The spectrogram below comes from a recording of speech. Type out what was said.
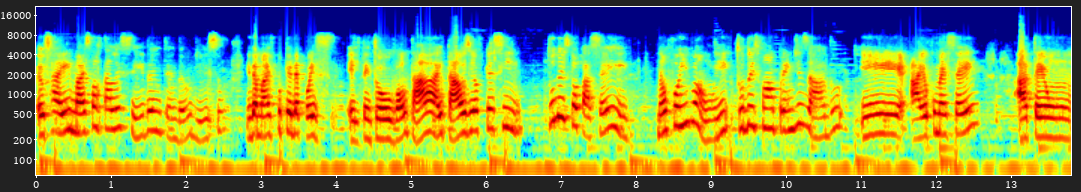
Eu saí mais fortalecida, entendeu, disso. Ainda mais porque depois ele tentou voltar e tal, e eu fiquei assim, tudo isso que eu passei não foi em vão. E tudo isso foi um aprendizado. E aí eu comecei a ter um,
